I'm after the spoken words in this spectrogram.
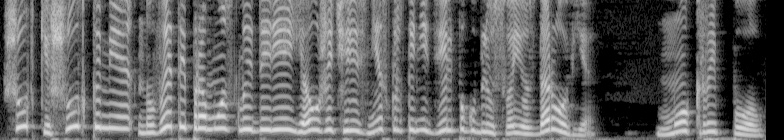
Шутки шутками, но в этой промозглой дыре я уже через несколько недель погублю свое здоровье. Мокрый пол,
